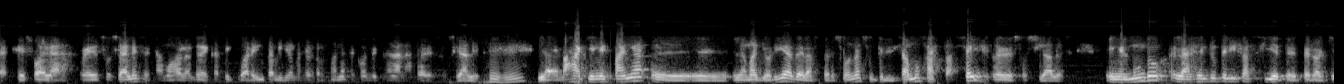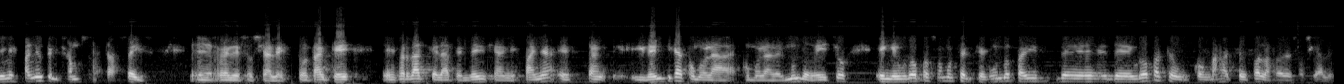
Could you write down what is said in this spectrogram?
acceso a las redes sociales, estamos hablando de casi 40 millones de personas que se conectan a las redes sociales. Y además aquí en España eh, eh, la mayoría de las personas utilizamos hasta seis redes sociales. En el mundo la gente utiliza siete, pero aquí en España utilizamos hasta seis eh, redes sociales. Total que es verdad que la tendencia en España es tan idéntica como la, como la del mundo. De hecho, en Europa somos el segundo país de, Europa que, con más acceso a las redes sociales.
